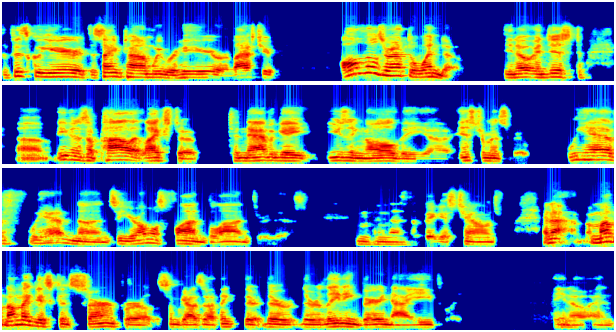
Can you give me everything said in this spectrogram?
the fiscal year at the same time we were here, or last year, all those are out the window. You know, and just um, even as a pilot likes to to navigate using all the uh, instruments we have we have none so you're almost flying blind through this mm-hmm. and that's the biggest challenge and I, my, my biggest concern for some guys, I think they're they're they're leading very naively, you know, and,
